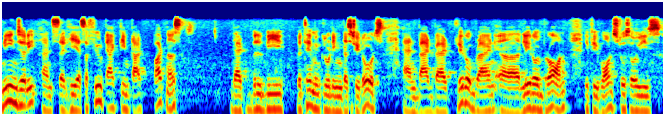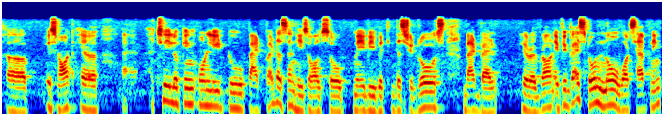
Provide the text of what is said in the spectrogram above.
knee injury and said he has a few tag team partners that will be with him, including Dusty Rhodes and Bad Bad Leroy Brian, uh, Leroy Brown, if he wants to. So he's uh, is not. Uh, actually looking only to Pat Patterson. He's also maybe with Dusty Rhodes, Bad Bad If you guys don't know what's happening,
